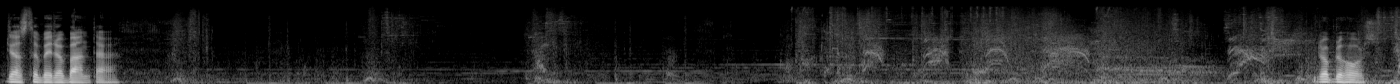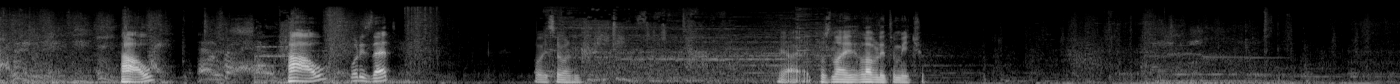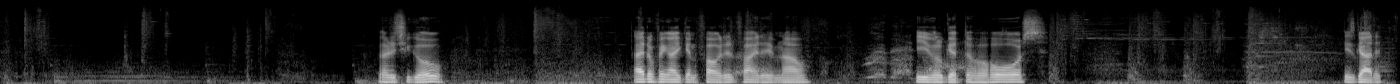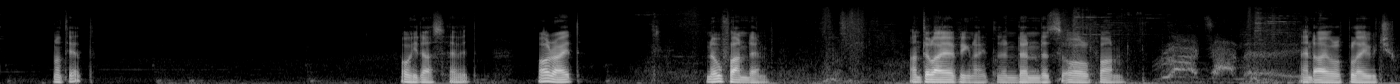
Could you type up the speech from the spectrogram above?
Just a bit of banter. Drop the horse. How? How? What is that? Oh, it's one. Yeah, it was nice, lovely to meet you. Where did she go? I don't think I can find it, find him now. He will get the horse. He's got it. Not yet. Oh, he does have it. Alright. No fun then. Until I have Ignite, and then that's all fun. And I will play with you.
